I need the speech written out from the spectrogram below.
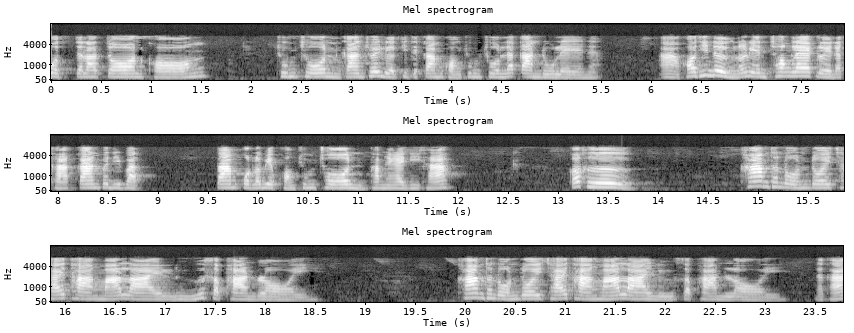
กฎจราจรของชุมชน การช่วยเหลือกิจกรรมของชุมชนและการดูแลเนี่ยอ่าข้อที่หนึ่งนักเรียนช่องแรกเลยนะคะ การปฏิบัติตามกฎระเบียบของชุมชนทำยังไงดีคะก็คือ ข้ามถนนโดยใช้ทางม้าลายหรือสะพานลอย ข้ามถนนโดยใช้ทางม้าลายหรือสะพานลอยนะคะ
